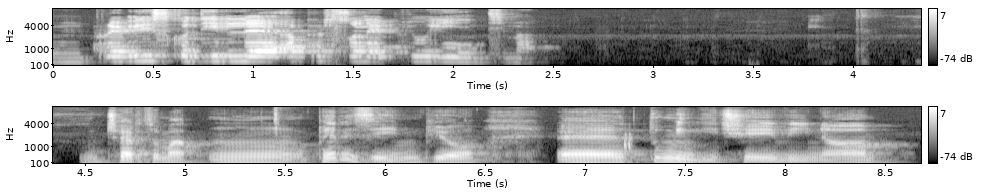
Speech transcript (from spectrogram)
mm, preferisco dirle a persone più intime. Certo, ma mm, per esempio, eh, tu mi dicevi, no,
